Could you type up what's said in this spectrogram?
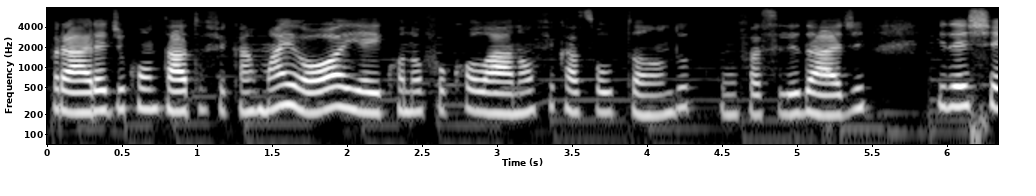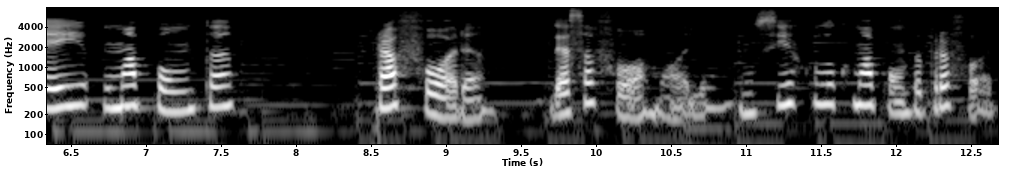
para a área de contato ficar maior e aí quando eu for colar não ficar soltando com facilidade e deixei uma ponta para fora dessa forma, olha, um círculo com uma ponta para fora.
